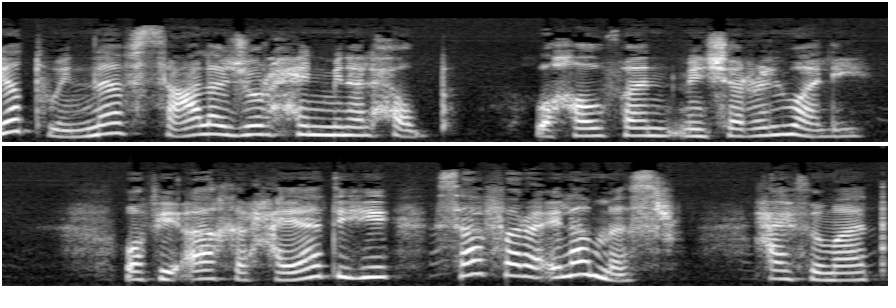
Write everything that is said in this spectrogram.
يطوي النفس على جرح من الحب وخوفا من شر الوالي. وفي آخر حياته سافر إلى مصر حيث مات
